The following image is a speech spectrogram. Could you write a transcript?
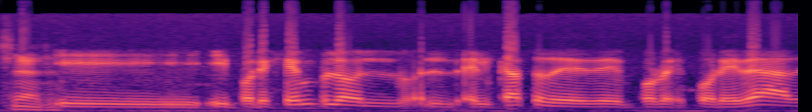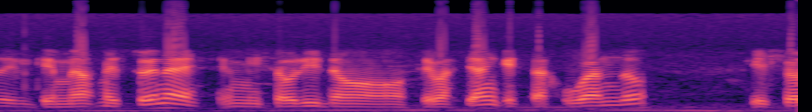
Claro. y, y, por ejemplo el, el- el caso de, de- por, por edad, el que más me suena es mi sobrino Sebastián que está jugando, que yo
